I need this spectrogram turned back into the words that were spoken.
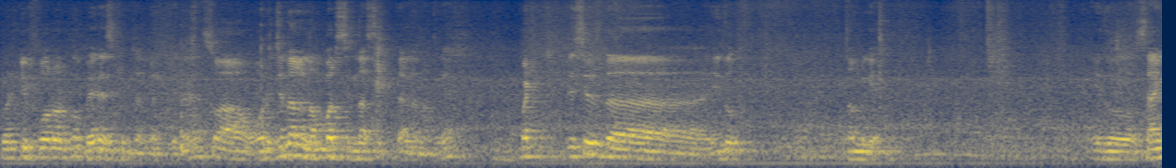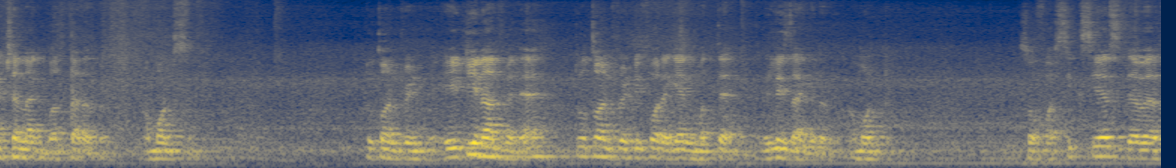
ಟ್ವೆಂಟಿ ಫೋರ್ವರೆಗೂ ಬೇರೆ ಸ್ಕೀಮ್ಸಲ್ಲಿ ಕಲ್ತಿದೆ ಸೊ ಆ ಒರಿಜಿನಲ್ ನಂಬರ್ಸ್ ಇನ್ನೂ ಸಿಗ್ತಾ ಇಲ್ಲ ನಮಗೆ. ಬಟ್ ದಿಸ್ ಈಸ್ ದ ಇದು ನಮಗೆ. ಇದು ಸ್ಯಾಂಕ್ಷನ್ ಆಗಿ ಬರ್ತಾ ಇರೋದು amounts two thousand twenty eighteen ಆದಮೇಲೆ two thousand twenty four again ಮತ್ತೆ ರಿಲೀಸ್ ಆಗಿರೋದು amount so for six years ದೇವರ್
